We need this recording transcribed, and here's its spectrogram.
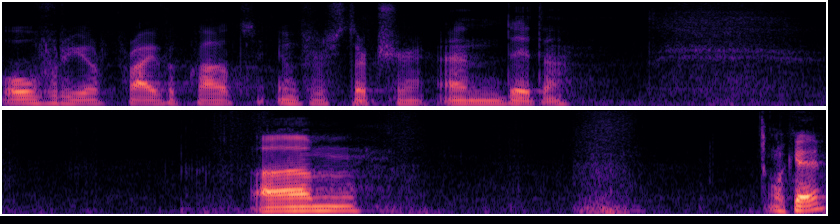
over your private cloud infrastructure and data. Um, okay,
